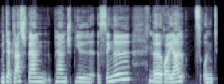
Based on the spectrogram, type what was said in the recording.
mit der Glasperlenspiel-Single äh, Royals und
